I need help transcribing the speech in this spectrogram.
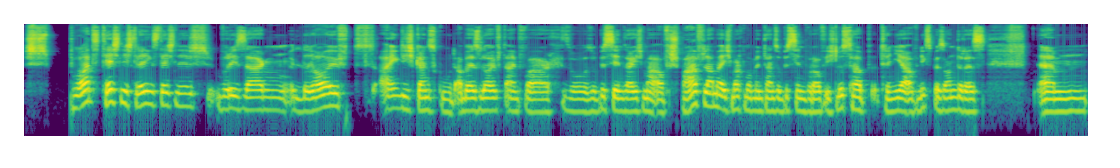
Sporttechnisch, trainingstechnisch würde ich sagen, läuft eigentlich ganz gut, aber es läuft einfach so so bisschen, sage ich mal, auf Sparflamme. Ich mache momentan so bisschen, worauf ich Lust habe, trainiere auf nichts Besonderes. Ähm,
